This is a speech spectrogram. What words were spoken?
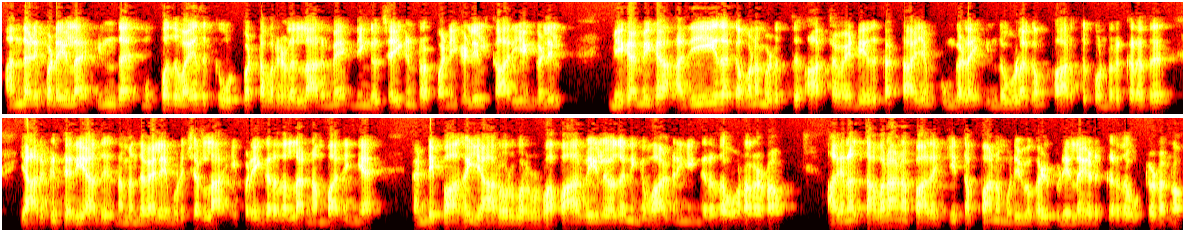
அந்த அடிப்படையில இந்த முப்பது வயதுக்கு உட்பட்டவர்கள் எல்லாருமே நீங்கள் செய்கின்ற பணிகளில் காரியங்களில் மிக மிக அதீத கவனம் எடுத்து ஆற்ற வேண்டியது கட்டாயம். உங்களை இந்த உலகம் பார்த்து கொண்டிருக்கிறது. யாருக்கும் தெரியாது. நம்ம இந்த வேலையை முடிச்சிடலாம். இப்படிங்கிறதெல்லாம் நம்பாதீங்க. கண்டிப்பாக யார் ஒருவர் பா- பார்வையிலோ தான் நீங்க வாழ்றீங்கிறத உணரணும். அதனால் தவறான பாதைக்கு தப்பான முடிவுகள் இப்படி எல்லாம் எடுக்கிறத விட்டுடணும்.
